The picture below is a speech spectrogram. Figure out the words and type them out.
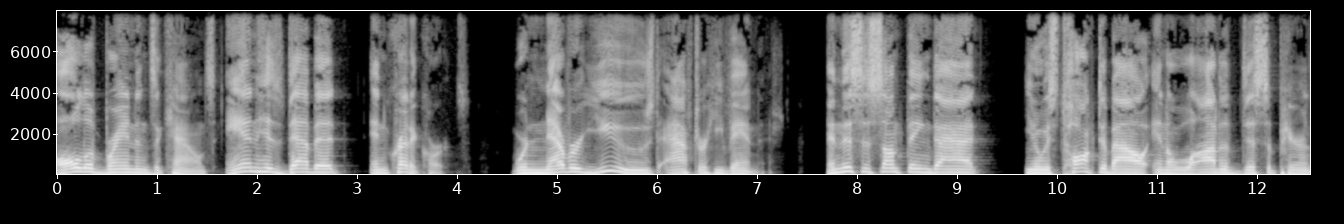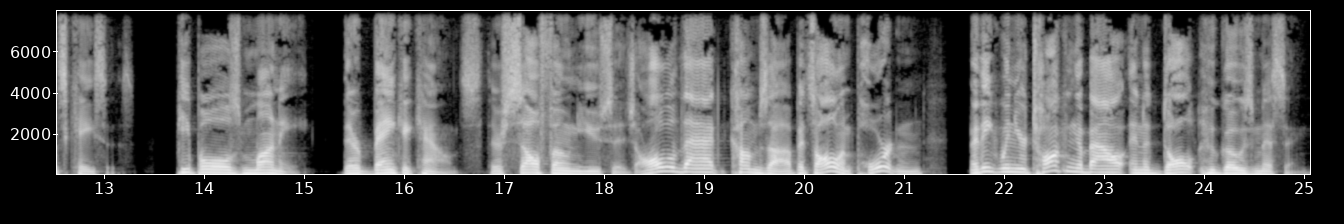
all of Brandon's accounts, and his debit and credit cards were never used after he vanished. And this is something that, you know, is talked about in a lot of disappearance cases. People's money, their bank accounts, their cell phone usage, all of that comes up. It's all important. I think when you're talking about an adult who goes missing,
